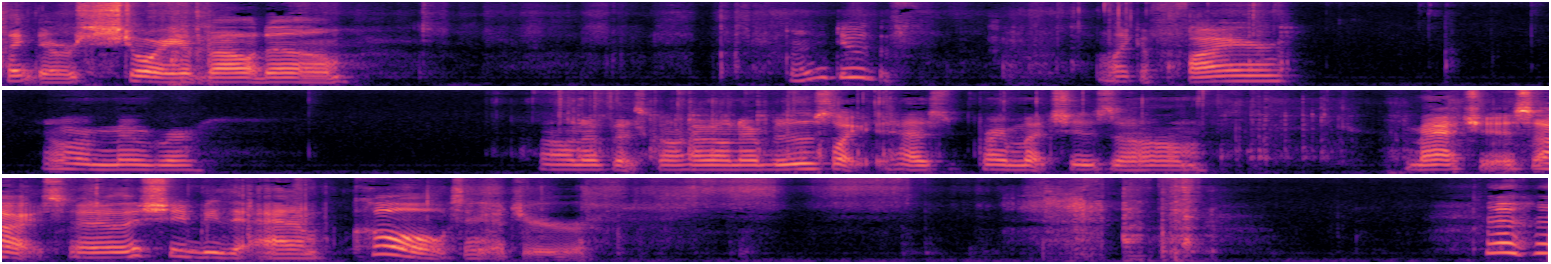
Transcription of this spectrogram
Think there was a story about, um, what did do with the, like a fire? I don't remember. I don't know if it's to have on there, but it looks like it has pretty much his, um, matches. Alright, so this should be the Adam Cole signature.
